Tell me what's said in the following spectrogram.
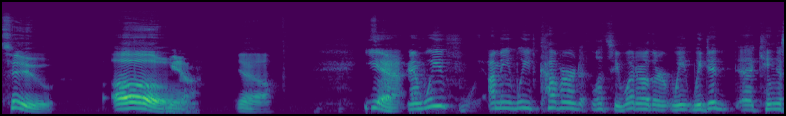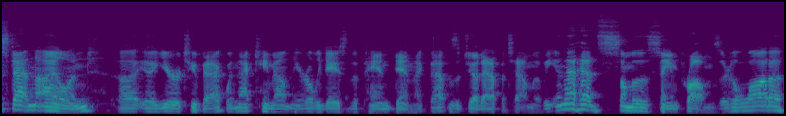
too. Oh, Yeah. yeah. Yeah, and we've, I mean, we've covered. Let's see, what other we we did uh, King of Staten Island uh, a year or two back when that came out in the early days of the pandemic. That was a Judd Apatow movie, and that had some of the same problems. There's a lot of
